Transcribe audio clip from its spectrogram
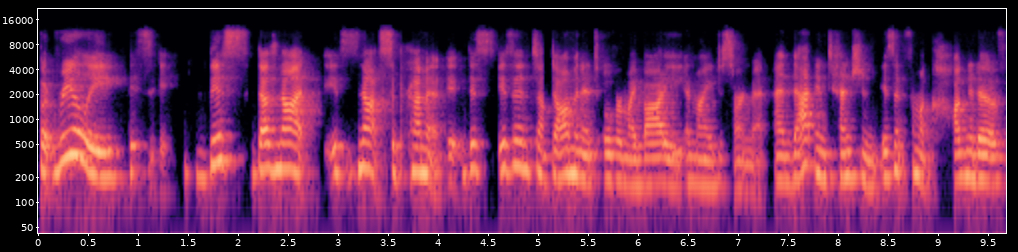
but really, it's this does not it's not supremate. It, this isn't dominant over my body and my discernment, and that intention isn't from a cognitive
